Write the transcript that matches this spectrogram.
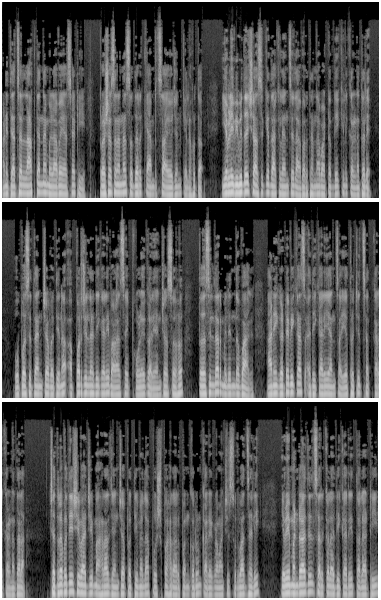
आणि त्याचा लाभ त्यांना मिळावा यासाठी प्रशासनानं सदर कॅम्पचं आयोजन केलं होतं. यावेळी विविध शासकीय दाखल्यांचे लाभार्थ्यांना वाटप देखील करण्यात आले. उपस्थितांच्या वतीनं अपर जिल्हाधिकारी बाळासाहेब कोळेकर यांच्यासह तहसीलदार मिलिंद वाघ आणि गटविकास अधिकारी यांचा यथोचित सत्कार करण्यात आला. छत्रपती शिवाजी महाराज यांच्या प्रतिमेला पुष्पहार अर्पण करून कार्यक्रमाची सुरुवात झाली. यावेळी मंडळातील सर्कल अधिकारी तलाठी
